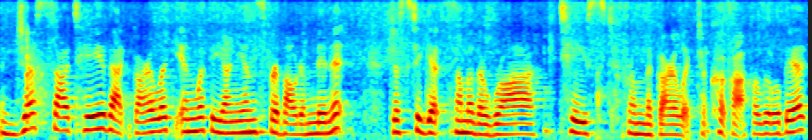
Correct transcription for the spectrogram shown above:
And just saute that garlic in with the onions for about a minute, just to get some of the raw taste from the garlic to cook off a little bit.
